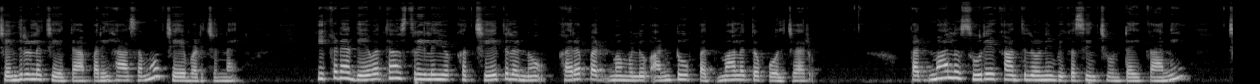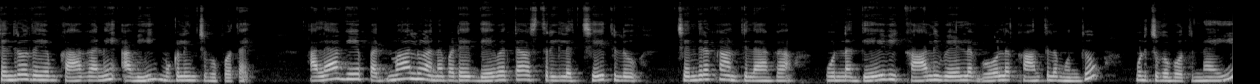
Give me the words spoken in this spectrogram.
చంద్రుల చేత పరిహాసము చేయబడుచున్నాయి. ఇక్కడ దేవతా స్త్రీల యొక్క చేతులను కరపద్మములు అంటూ పద్మాలతో పోల్చారు. పద్మాలు సూర్యకాంతిలోనే వికసించి ఉంటాయి కానీ చంద్రోదయం కాగానే అవి ముకులించుకుపోతాయి అలాగే పద్మాలు అనబడే దేవతా స్త్రీల చేతులు చంద్రకాంతిలాగా ఉన్న దేవి కాలివేళ్ళ గోళ కాంతుల ముందు ముడుచుకుపోతున్నాయి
